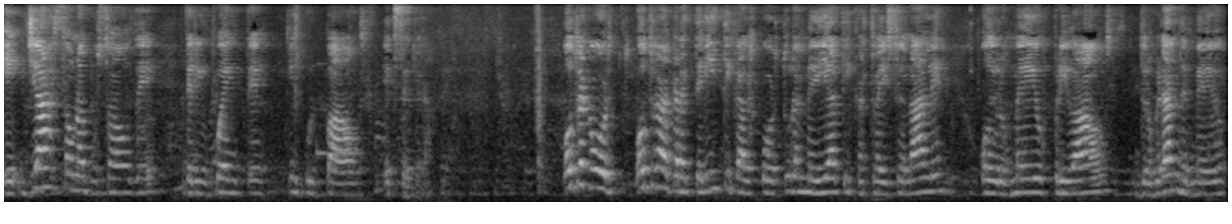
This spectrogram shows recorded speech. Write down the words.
eh, ya son acusados de delincuentes, inculpados, etc. Otra, otra característica de las coberturas mediáticas tradicionales o de los medios privados, de los grandes medios,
